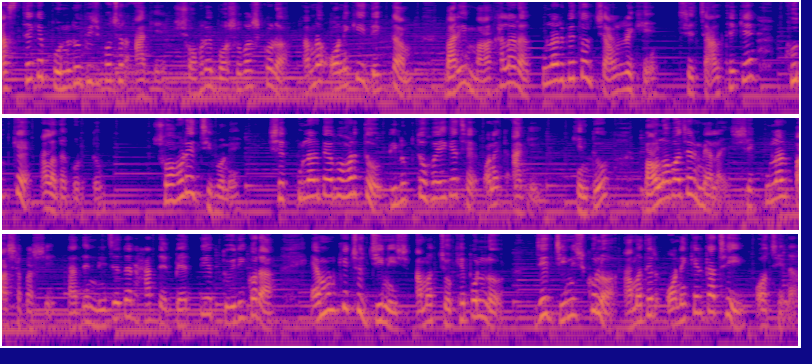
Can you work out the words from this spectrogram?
আজ থেকে পনেরো বিশ বছর আগে শহরে বসবাস করা আমরা অনেকেই দেখতাম বাড়ির মা খালারা কুলার ভেতর চাল রেখে সে চাল থেকে খুদকে আলাদা করত। শহরের জীবনে সে কুলার ব্যবহার তো বিলুপ্ত হয়ে গেছে অনেক আগেই। কিন্তু বাউলাবাজার মেলায় সে কুলার পাশাপাশি তাদের নিজেদের হাতে বেত দিয়ে তৈরি করা এমন কিছু জিনিস আমার চোখে পড়ল যে জিনিসগুলো আমাদের অনেকের কাছেই অচেনা।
